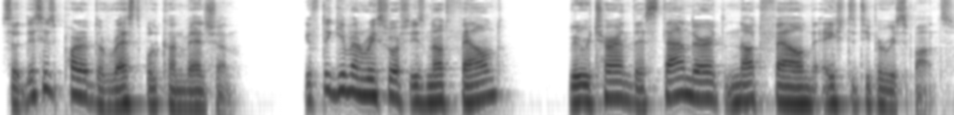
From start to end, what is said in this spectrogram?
So this is part of the RESTful convention. If the given resource is not found, we return the standard not found HTTP response.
